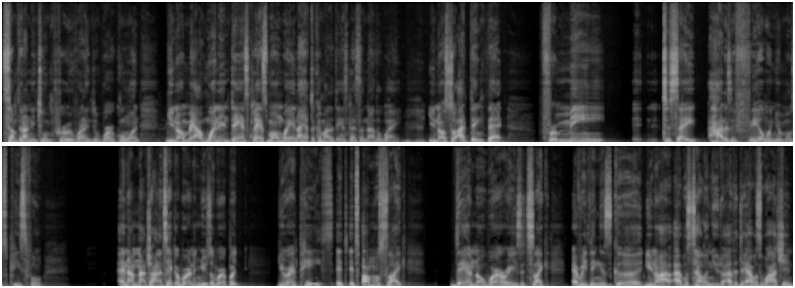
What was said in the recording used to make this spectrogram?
something I need to improve, what I need to work on. You know, man, I went in dance class one way, and I have to come out of dance class another way. Mm-hmm. You know, so I think that for me, to say, how does it feel when you're most peaceful? And I'm not trying to take a word and use a word, but you're at peace. It, it's almost like there are no worries. It's like everything is good. You know, I, I, was telling you the other day I was watching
